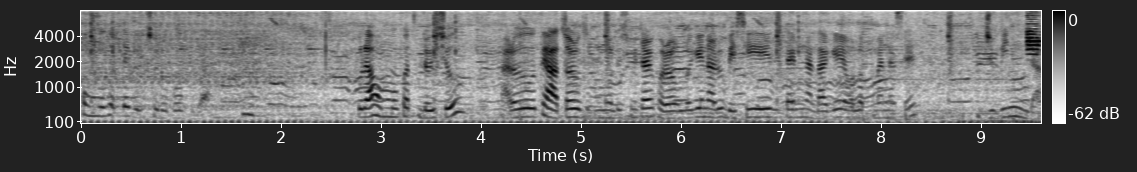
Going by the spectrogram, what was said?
সন্মুখতে লৈছোঁ ৰ'ব পূৰা। পূৰা সন্মুখত লৈছোঁ। আৰু তাহাঁতৰ মধুস্মিতাৰ ঘৰলৈকে আৰু বেছি টাইম নালাগে অলপমান আছে। জুবিন দা।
